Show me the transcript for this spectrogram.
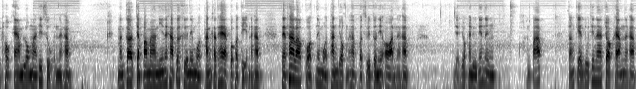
4.6 แอมป์ลงมาที่ศูนย์นะครับ มันก็จะประมาณนี้นะครับ ก็คือในโหมดพันกระแทกปกตินะครับ แต่ถ้าเรากดในโหมดพันยกนะครับ กดสวิตช์ตัวนี้ออนนะครับ เดี๋ยวยกให้ดูนิดนึงออนปั๊บ สังเกตดูที่หน้าจอแคมนะครับ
